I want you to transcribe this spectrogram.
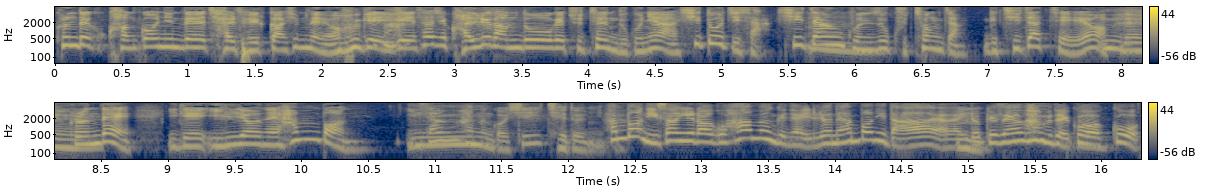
그런데 관건인데 잘 될까 싶네요. 이게 이게 사실 관리 감독의 주체는 누구냐? 시도지사, 시장, 음. 군수, 구청장 이게 지자체예요. 음, 네. 그런데 이게 1년에 한 번 이상 음. 하는 것이 제도입니다. 한 번 이상이라고 하면 그냥 1년에 한 번이다. 약간 음. 이렇게 생각하면 될것 음. 같고.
